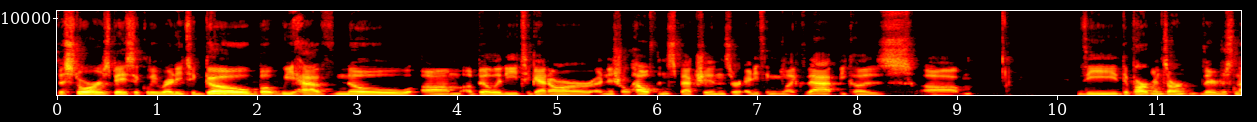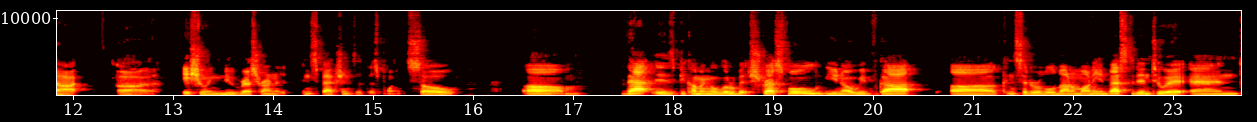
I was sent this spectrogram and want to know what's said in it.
the store is basically ready to go, but we have no um, ability to get our initial health inspections or anything like that because um, the departments aren't, they're just not uh, issuing new restaurant inspections at this point. So um, that is becoming a little bit stressful. You know, we've got a considerable amount of money invested into it and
